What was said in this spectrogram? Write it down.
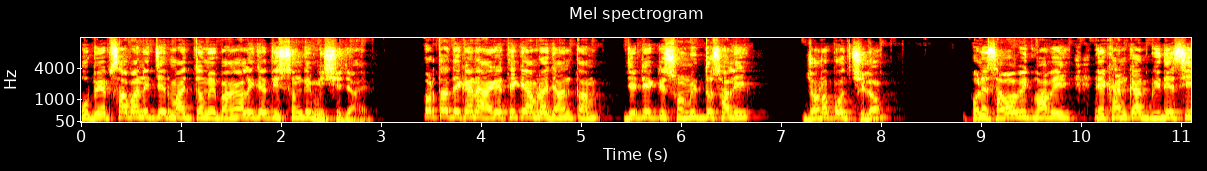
ও ব্যবসা বাণিজ্যের মাধ্যমে বাঙালি জাতির সঙ্গে মিশে যায়। অর্থাৎ এখানে আগে থেকে আমরা জানতাম যেটি একটি সমৃদ্ধশালী জনপদ ছিল। ফলে স্বাভাবিকভাবেই এখানকার বিদেশি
